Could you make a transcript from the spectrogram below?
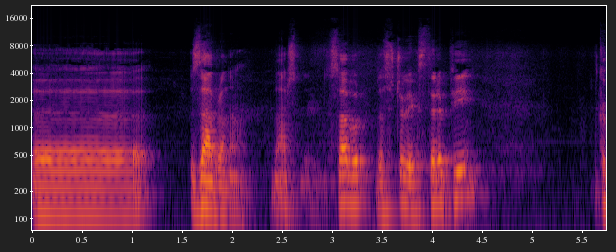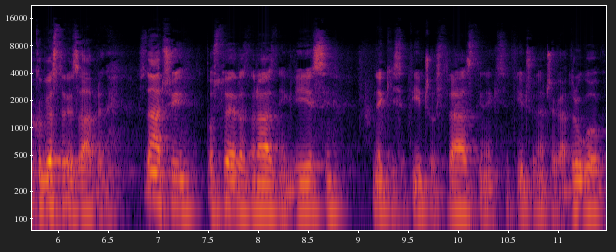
e, zabranama. Znači, sabor da se čovjek strpi kako bi ostavio zabrane. Znači, postoje raznorazni grijesi, neki se tiču strasti, neki se tiču nečega drugog,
